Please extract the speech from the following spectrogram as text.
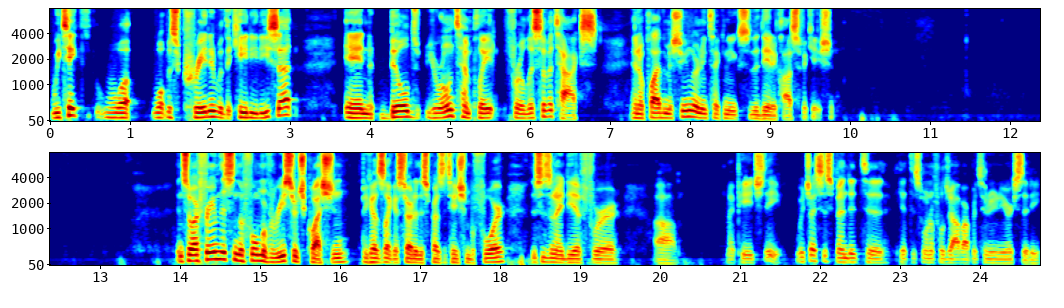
we take what, what was created with the KDD set and build your own template for a list of attacks and apply the machine learning techniques to the data classification. And so I frame this in the form of a research question because, like I started this presentation before, this is an idea for uh, my PhD, which I suspended to get this wonderful job opportunity in New York City,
